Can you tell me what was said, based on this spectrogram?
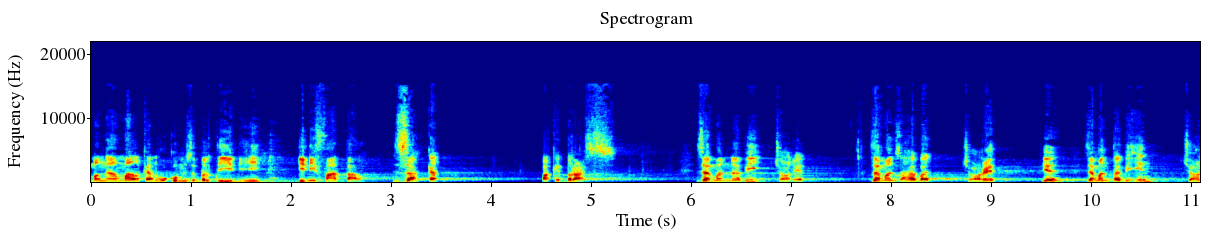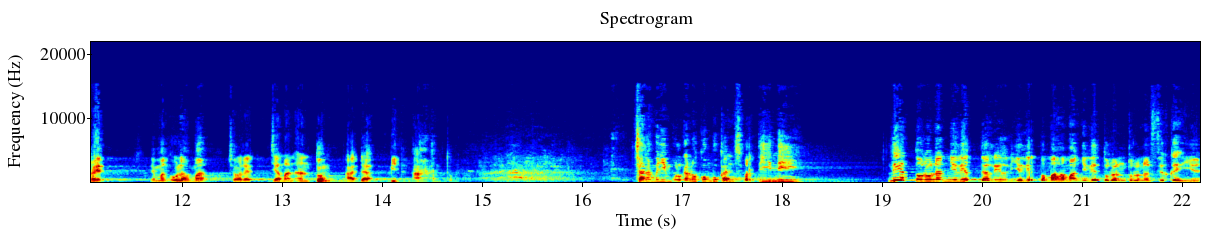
mengamalkan hukum seperti ini, ini fatal. Zakat pakai beras. Zaman Nabi coret. Zaman sahabat coret. Ya, zaman tabiin coret. Zaman ulama coret. Zaman antum ada bid'ah antum. Cara menyimpulkan hukum bukan seperti ini. Lihat turunannya, lihat dalilnya, lihat pemahamannya, lihat turunan-turunan fikihnya.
